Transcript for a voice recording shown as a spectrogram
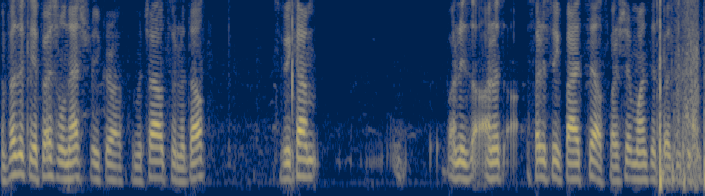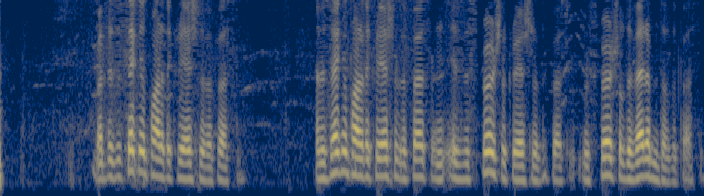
and physically, a person will naturally grow from a child to an adult to become on his, on it, so to speak, by itself, what Hashem wants that person to be. But there's a second part of the creation of a person. And the second part of the creation of the person is the spiritual creation of the person, the spiritual development of the person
